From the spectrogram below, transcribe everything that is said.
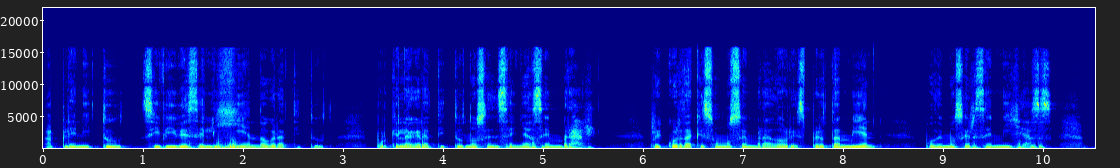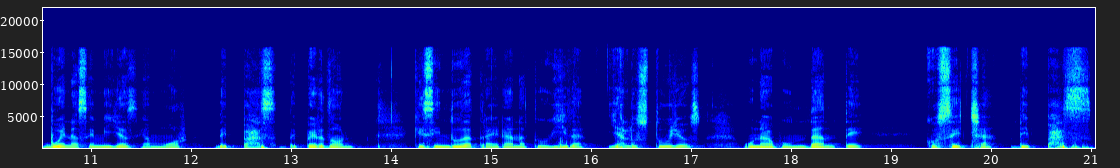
a plenitud si vives eligiendo gratitud, porque la gratitud nos enseña a sembrar. Recuerda que somos sembradores, pero también podemos ser semillas, buenas semillas de amor, de paz, de perdón, que sin duda traerán a tu vida y a los tuyos una abundante cosecha de paz.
